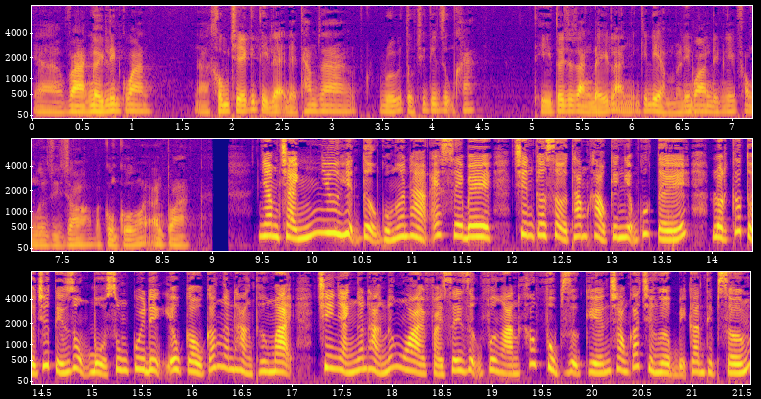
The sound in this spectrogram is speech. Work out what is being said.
à, và người liên quan à, khống chế cái tỷ lệ để tham gia đối với tổ chức tín dụng khác. Thì tôi cho rằng đấy là những cái điểm liên quan đến cái phòng ngừa rủi ro và củng cố an toàn. Nhằm tránh như hiện tượng của ngân hàng SCB, trên cơ sở tham khảo kinh nghiệm quốc tế, luật các tổ chức tín dụng bổ sung quy định yêu cầu các ngân hàng thương mại, chi nhánh ngân hàng nước ngoài phải xây dựng phương án khắc phục dự kiến trong các trường hợp bị can thiệp sớm.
